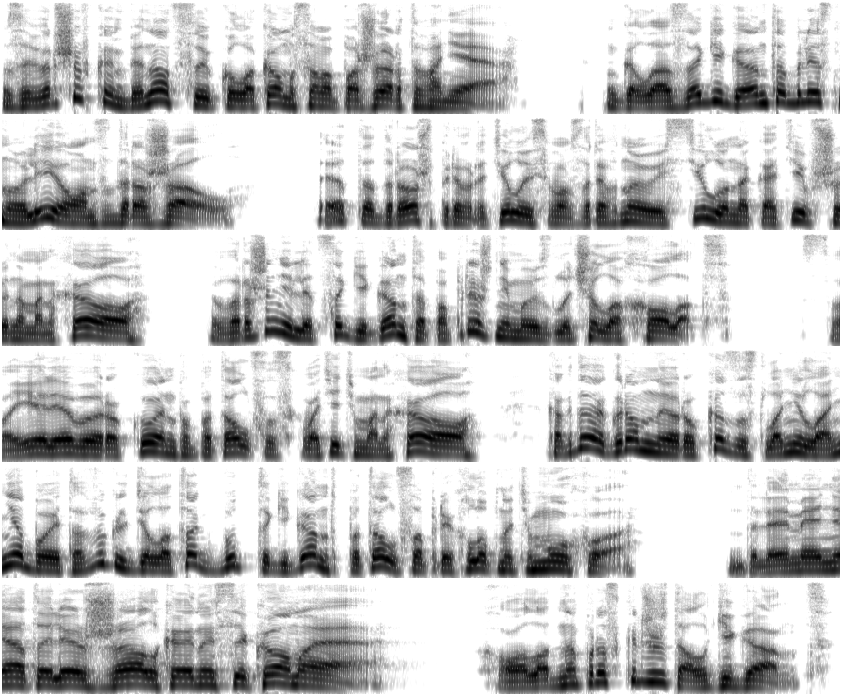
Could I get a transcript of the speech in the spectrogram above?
завершив комбинацию кулаком самопожертвования. Глаза гиганта блеснули, и он задрожал. Эта дрожь превратилась во взрывную силу, накатившую на Манхао. Выражение лица гиганта по-прежнему излучило холод. Своей левой рукой он попытался схватить Манхао. Когда огромная рука заслонила небо, это выглядело так, будто гигант пытался прихлопнуть муху. «Для меня ты лишь жалкое насекомое!» Холодно проскрежетал гигант.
